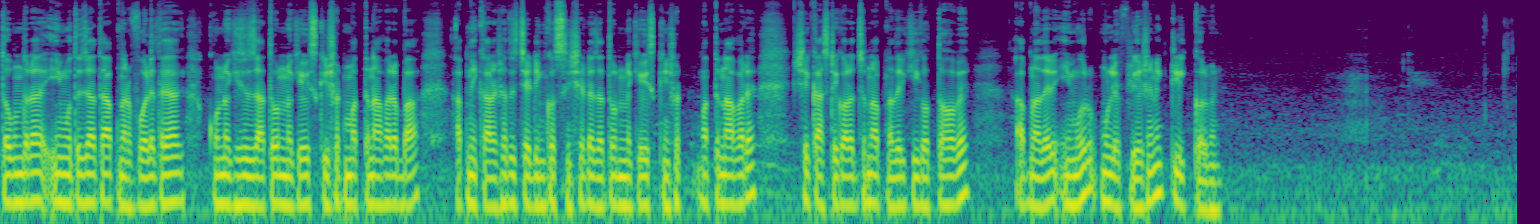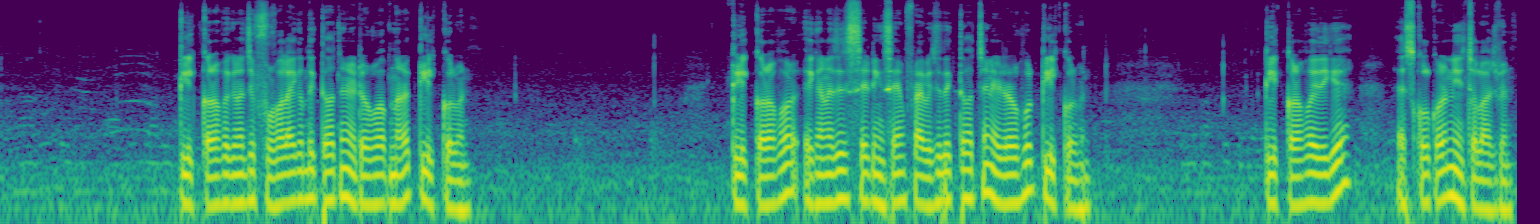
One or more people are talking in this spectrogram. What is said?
তো বন্ধুরা, এই মতে যাতে আপনার ফোনে থাকা কোনো কিছু যাতে অন্য কেউ স্ক্রিনশট মারতে না পারে বা আপনি কারোর সাথে চেটিং করছেন সেটা যাতে অন্য কেউ স্ক্রিনশট মারতে না পারে, সেই কাজটি করার জন্য আপনাদের কি করতে হবে? আপনাদের ইমোর মূল অ্যাপ্লিকেশনে ক্লিক করবেন। ক্লিক করার পর এখানে যে প্রোফাইল আইকন দেখতে পাচ্ছেন, এটার উপর আপনারা ক্লিক করবেন। ক্লিক করার পর এখানে যে সেটিংস অ্যান্ড প্রাইভেসি দেখতে পাচ্ছেন, এটার উপর ক্লিক করবেন। ক্লিক করার পর এদিকে স্ক্রল করে নিয়ে চলে আসবেন।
